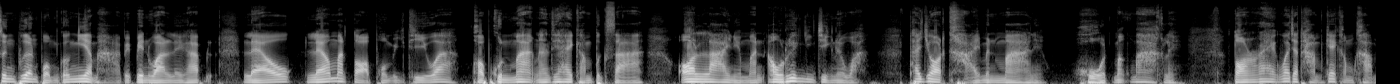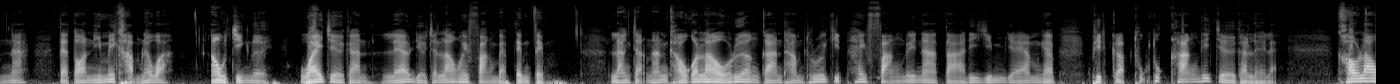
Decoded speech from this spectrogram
ซึ่งเพื่อนผมก็เงียบหายไปเป็นวันเลยครับ แล้วแล้วมาตอบผมอีกทีว่าขอบคุณมากนะที่ให้คำปรึกษาออนไลน์เนี่ยมันเอาเรื่องจริง ๆ เลยว่ะ ถ้ายอดขายมันมาเนี่ยโหดมากๆเลย ตอนแรกว่าจะทำแค่ขำๆนะ แต่ตอนนี้ไม่ขำแล้วว่ะ เอาจริงเลย ไว้เจอกัน แล้วเดี๋ยวจะเล่าให้ฟังแบบเต็มๆหลังจากนั้นเขาก็เล่าเรื่องการทำธุรกิจให้ฟังด้วยหน้าตาที่ยิ้มแย้มครับ ผิดกับทุกๆ ครั้งที่เจอกันเลยแหละ เขาเล่า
